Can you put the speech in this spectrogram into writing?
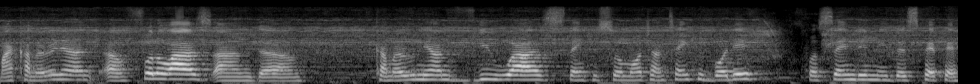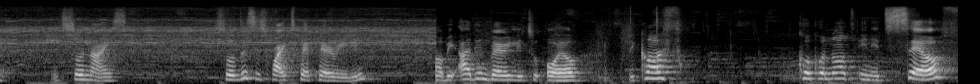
my Cameroonian um, followers and um, Cameroonian viewers. Thank you so much. And thank you, Bode, for sending me this pepper. It's so nice. So this is white pepper, really. I'll be adding very little oil because coconut in itself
